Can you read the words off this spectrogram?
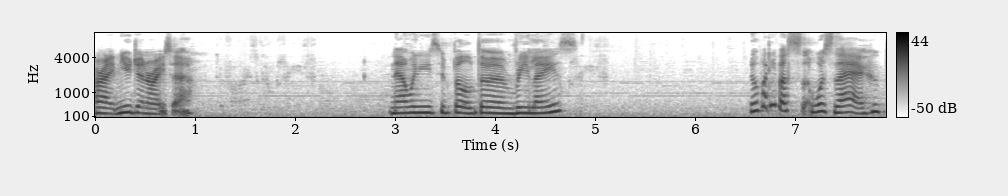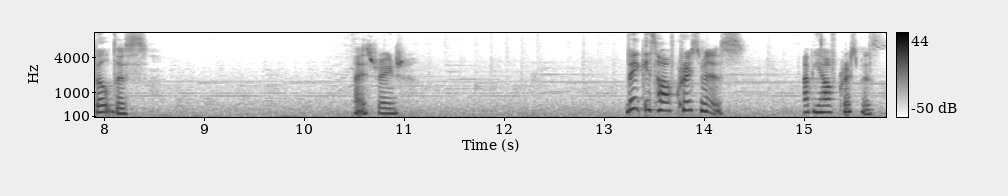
Alright, new generator. Now we need to build the relays. Nobody was, was there. Who built this? That is strange. Vic, it's half Christmas. Happy half Christmas.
